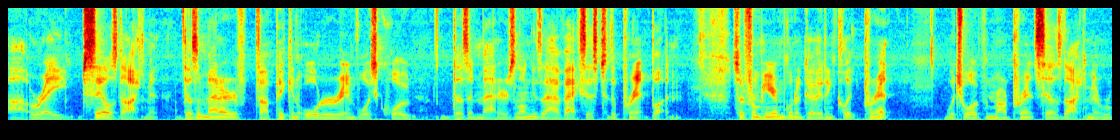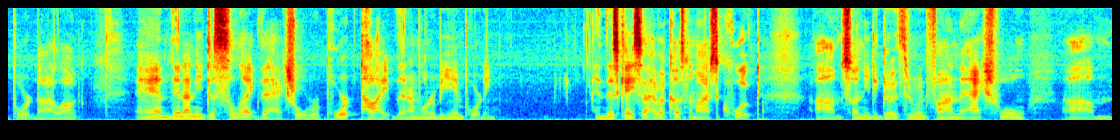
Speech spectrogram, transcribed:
uh, or a sales document. Doesn't matter if I pick an order, invoice, quote. Doesn't matter as long as I have access to the print button. So from here, I'm going to go ahead and click print, which will open my print sales document report dialog and then I need to select the actual report type that I'm going to be importing. In this case I have a customized quote. Um, so I need to go through and find the actual um,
